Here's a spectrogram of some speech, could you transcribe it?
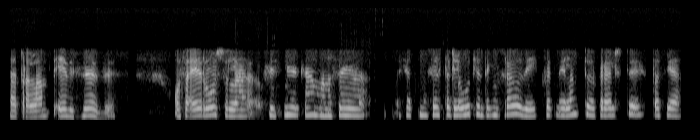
það er bara lamb yfir höfuð og það er rosalega, finnst mér gaman að segja hérna sérstaklega útlendingum frá því hvernig landu okkar elstu upp að því að,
